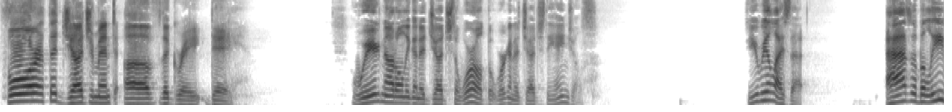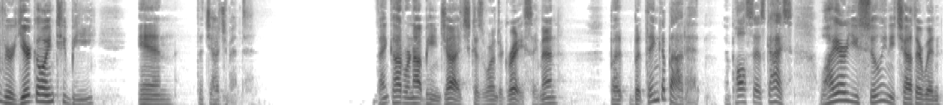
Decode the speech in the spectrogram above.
For the judgment of the great day. We're not only going to judge the world, but we're going to judge the angels. Do you realize that? As a believer, you're going to be in the judgment. Thank God we're not being judged because we're under grace. Amen. But, but think about it. And Paul says, guys, why are you suing each other when,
